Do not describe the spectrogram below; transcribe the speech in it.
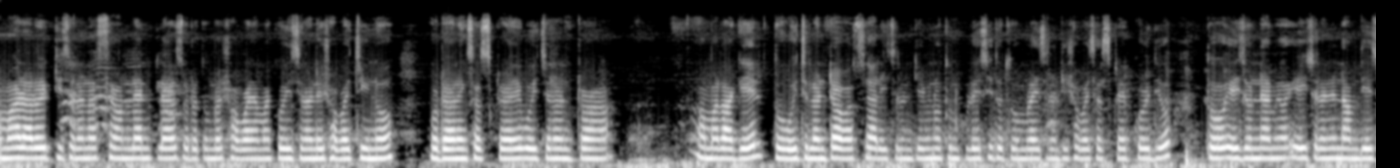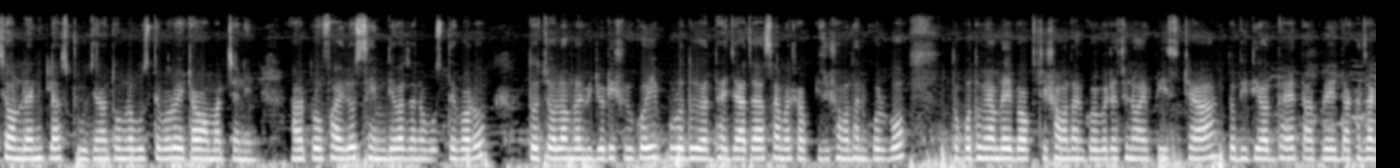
আমার আরও একটি চ্যানেল আছে অনলাইন ক্লাস ওটা তোমরা সবাই আমাকে ওই চ্যানেলে সবাই চিনো। ওটা অনেক সাবস্ক্রাইব ওই চ্যানেলটা আমার আগের। তো ওই চ্যানেলটাও আছে আর এই চ্যানেলটি আমি নতুন খুলেছি তো তোমরা এই চ্যানেলটি সবাই সাবস্ক্রাইব করে দিও। তো এই জন্য আমি এই চ্যানেলের নাম দিয়েছি অনলাইন ক্লাস টু যেন তোমরা বুঝতে পারো এটাও আমার চ্যানেল আর প্রোফাইলও সেম দেওয়া যেন বুঝতে পারো। তো চলো আমরা ভিডিওটি শুরু করি। পুরো দুই অধ্যায় যা যা আছে আমরা সব কিছু সমাধান করব। তো প্রথমে আমরা এই বক্সটি সমাধান করব। এটা হচ্ছে নয় পৃষ্ঠা। তো দ্বিতীয় অধ্যায়, তারপরে দেখা যাক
